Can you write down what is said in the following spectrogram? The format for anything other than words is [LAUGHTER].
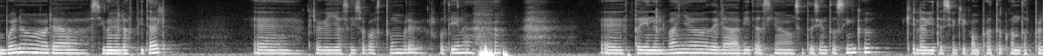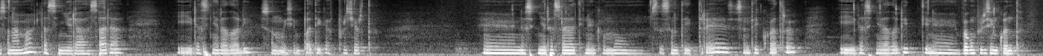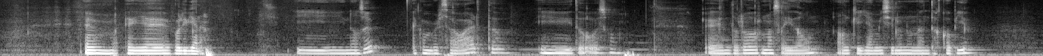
Bueno, ahora sigo en el hospital. Eh, creo que ya se hizo costumbre, rutina. [LAUGHS] Eh, estoy en el baño de la habitación 705, que es la habitación que comparto con dos personas más, la señora Sara y la señora Dolly. Son muy simpáticas, por cierto. Eh, la señora Sara tiene como 63, 64 y la señora Dolly tiene, va a cumplir 50. Em, ella es boliviana. Y no sé, he conversado harto y todo eso. El dolor no se ha ido aún, aunque ya me hicieron una endoscopia.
